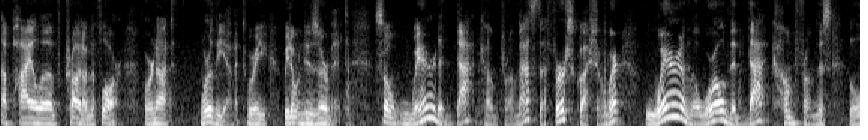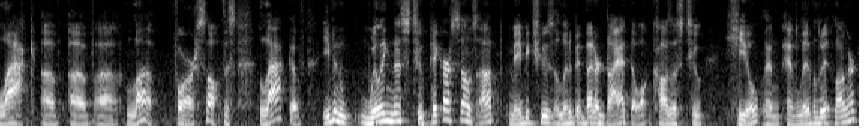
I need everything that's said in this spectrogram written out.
a pile of crud on the floor. We're not worthy of it. We, we don't deserve it. So where did that come from? That's the first question. Where, where in the world did that come from? This lack of, of uh, love for ourselves. This lack of even willingness to pick ourselves up, maybe choose a little bit better diet that will cause us to heal and, and live a little bit longer.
